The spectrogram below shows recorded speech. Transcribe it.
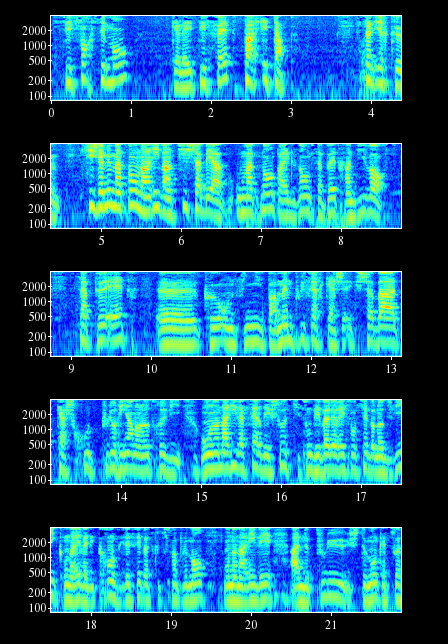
c'est forcément qu'elle a été faite par étapes. C'est-à-dire que si jamais maintenant on arrive à un tisha ou maintenant par exemple ça peut être un divorce, ça peut être euh, qu'on ne finit par même plus faire Shabbat, cache-route, plus rien dans notre vie. On en arrive à faire des choses qui sont des valeurs essentielles dans notre vie, qu'on arrive à les transgresser parce que tout simplement, on en arrive à ne plus, justement, qu'elles soient,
